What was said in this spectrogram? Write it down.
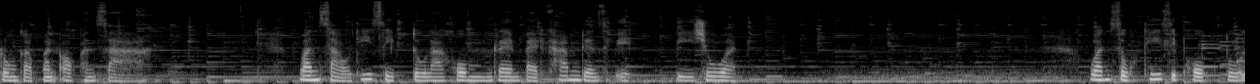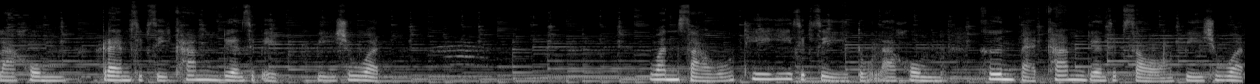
ตรงกับวันออกพรรษา วันเสาร์ที่ 10 ตุลาคมแรม 8 ค่ำเดือน 11 ปีชวด วันศุกร์ที่ 16 ตุลาคม แรม 14 ค่ำเดือน 11 ปีชวด วันเสาร์ที่ 24 ตุลาคม ขึ้น 8 ค่ำเดือน 12 ปีชวด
